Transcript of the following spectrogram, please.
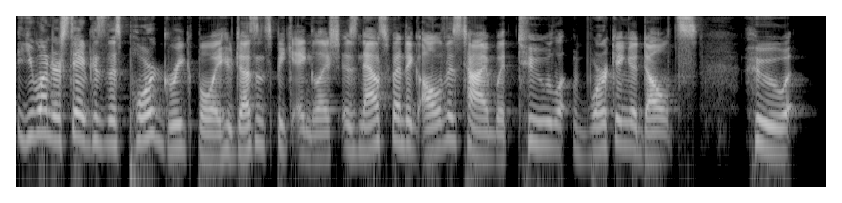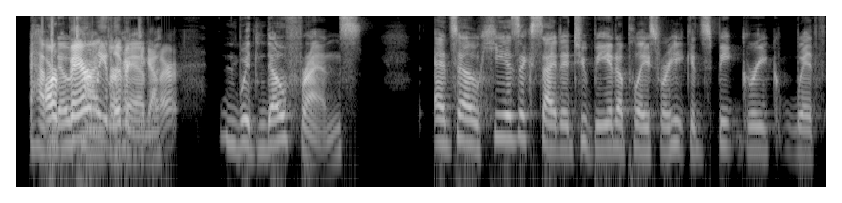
you understand because this poor Greek boy who doesn't speak English is now spending all of his time with two working adults who have Are no barely time for living together. with no friends. And so he is excited to be in a place where he can speak Greek with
